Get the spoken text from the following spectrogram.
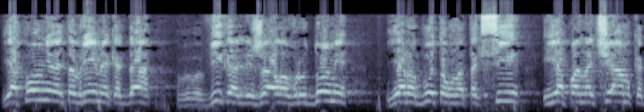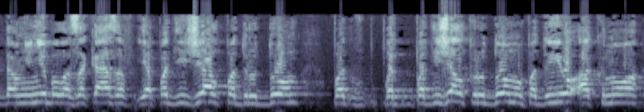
Я помню это время, когда Вика лежала в роддоме, я работал на такси, и я по ночам, когда у меня не было заказов, я подъезжал под роддом, под, под, подъезжал к роддому под ее окно,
